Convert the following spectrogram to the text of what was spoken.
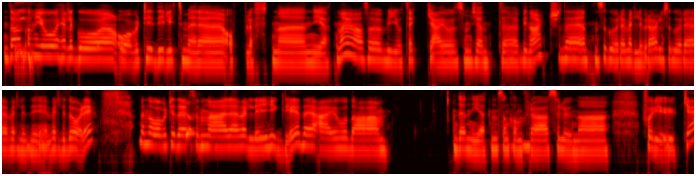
Da kan vi jo heller gå over til de litt mer oppløftende nyhetene. Altså Biotek er jo som kjent eh, binært. Det, enten så går det veldig bra, eller så går det veldig, veldig dårlig. Men over til det ja. som er veldig hyggelig, det er jo da den nyheten som kom fra Seluna forrige uke,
